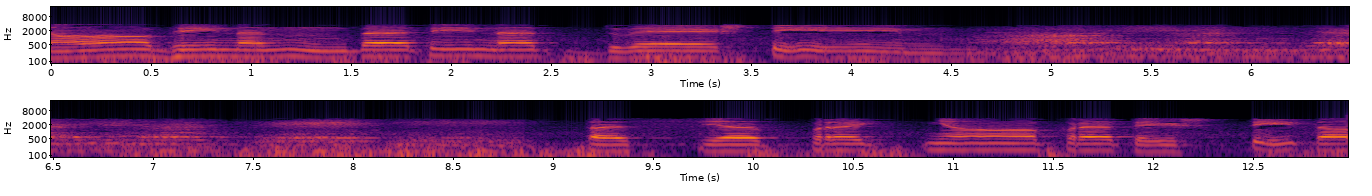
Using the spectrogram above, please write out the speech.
नाभिनन्दति न द्वेष्टिम् तस्य प्रज्ञा प्रतिष्ठिता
